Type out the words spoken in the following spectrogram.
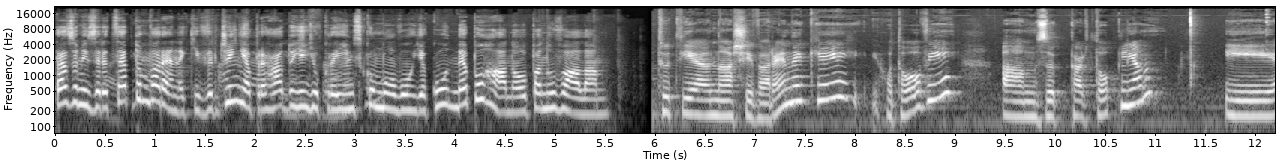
Разом із рецептом вареників Вірджинія пригадує й українську мову, яку непогано опанувала. Тут є наші вареники готові з картоплям і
